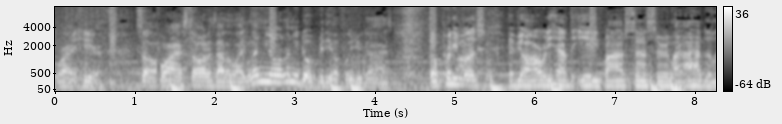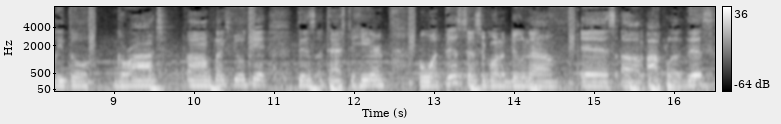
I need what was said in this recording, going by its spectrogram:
right here. So before I install this, I was like, let me know, let me do a video for you guys. So pretty much, if y'all already have the E85 sensor, like I have the Lethal Garage um, Flex Fuel Kit, this attached to here. But what this sensor gonna do now is um, I plug this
